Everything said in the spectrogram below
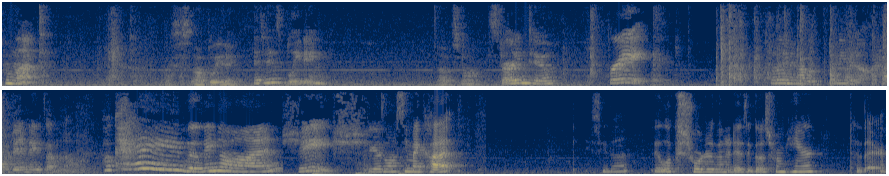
From that. This is not bleeding. It is bleeding. No, it's not. Starting to. Freak! I don't even have a, do we even have band-aids? I don't know. Okay, moving on. Sheesh. You guys want to see my cut? You see that? It looks shorter than it is. It goes from here to there.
